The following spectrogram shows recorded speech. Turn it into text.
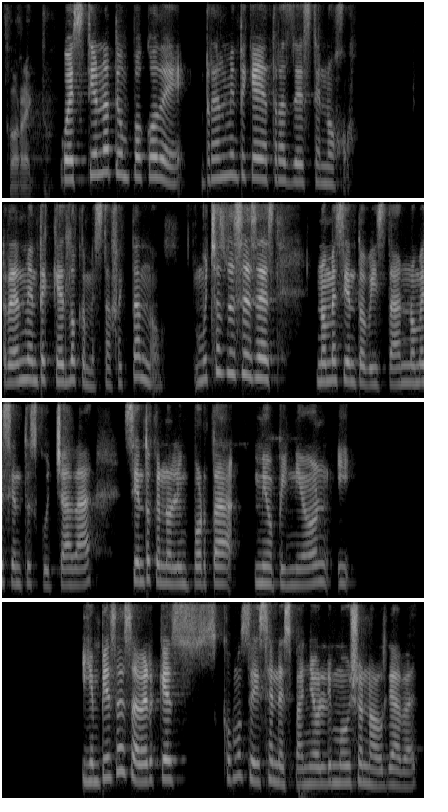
Correcto. Cuestiónate un poco de realmente qué hay atrás de este enojo. Realmente qué es lo que me está afectando. Muchas veces es, no me siento vista, no me siento escuchada, siento que no le importa mi opinión y, y empiezas a saber que es, ¿cómo se dice en español? Emotional baggage.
